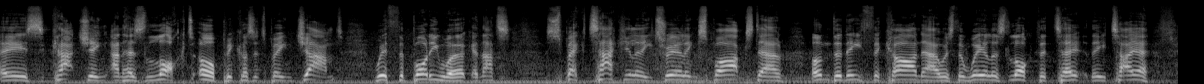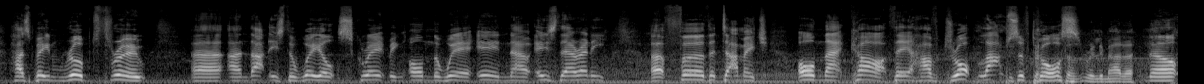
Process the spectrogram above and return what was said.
is catching and has locked up because it's been jammed with the bodywork, and that's spectacularly trailing sparks down underneath the car now as the wheel has locked. The, t- the tyre has been rubbed through. Uh, and that is the wheel scraping on the way in. Now, is there any uh, further damage on that car? They have dropped laps, of course. Doesn't really matter. No,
